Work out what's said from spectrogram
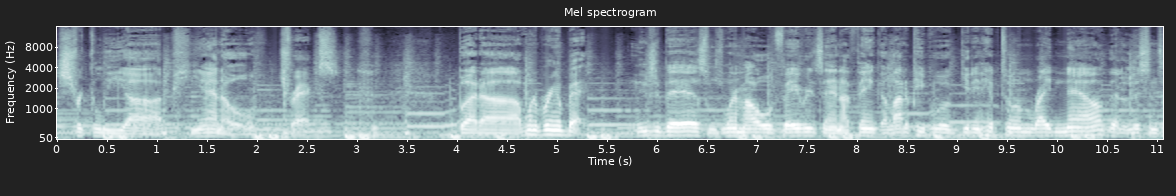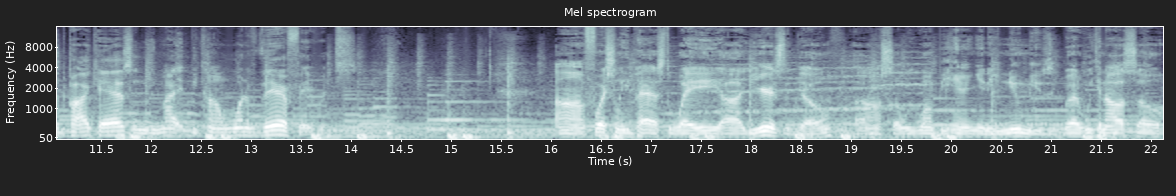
strictly uh, piano tracks. but uh, I want to bring him back. Nujabes was one of my old favorites, and I think a lot of people are getting hip to him right now that are listening to the podcast, and he might become one of their favorites. Uh, unfortunately, he passed away uh, years ago, uh, so we won't be hearing any new music. But we can also,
